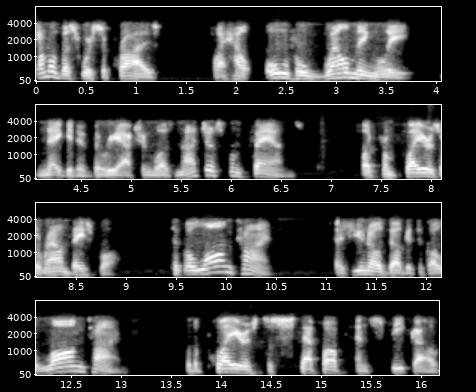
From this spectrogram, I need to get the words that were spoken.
some of us were surprised by how overwhelmingly negative the reaction was, not just from fans, but from players around baseball. It took a long time, as you know, Doug, it took a long time for the players to step up and speak out,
